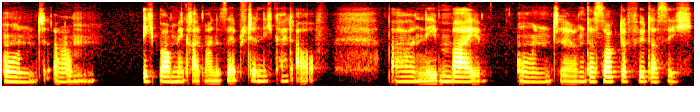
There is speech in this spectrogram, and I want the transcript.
und ähm, ich baue mir gerade meine Selbstständigkeit auf äh, nebenbei und äh, das sorgt dafür, dass ich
